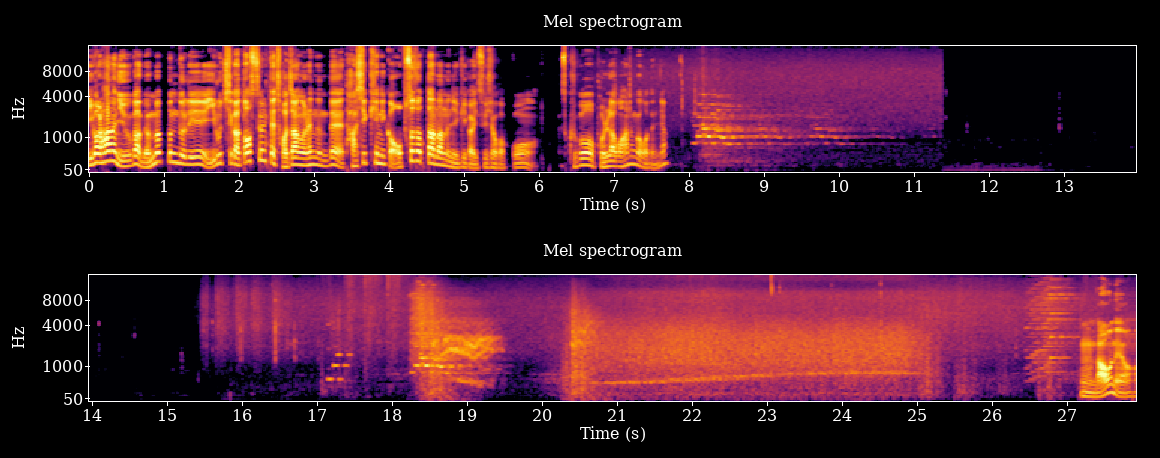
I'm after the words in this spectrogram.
이걸 하는 이유가 몇몇 분들이 이루치가 떴을 때 저장을 했는데 다시 키니까 없어졌다라는 얘기가 있으셔갖고 그래서 그거 보려고 하는 거거든요. 음 나오네요.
